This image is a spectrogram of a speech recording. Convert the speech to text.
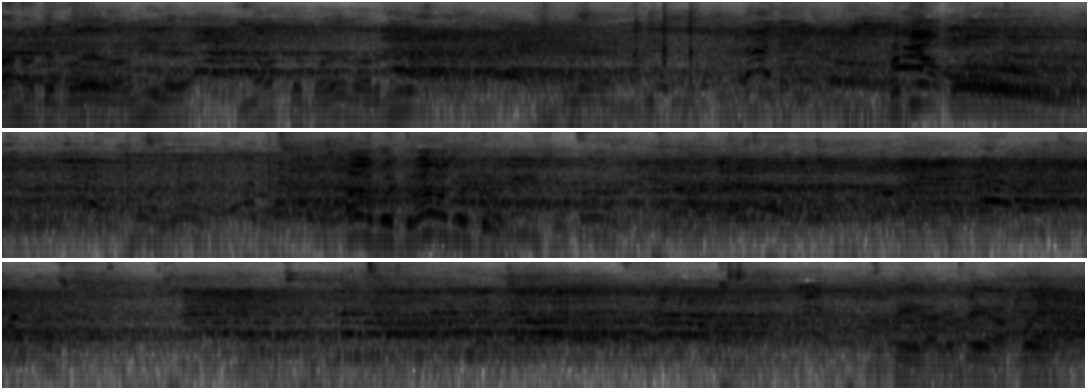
Acá no te podés dormir, ¿eh? No te podés dormir. Bien, bien. ¡Metió! ¡Oh! Muy buena, dale, dale. ¡Vamos Cultu, vamos Thor. Le pega, le pega, juez.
